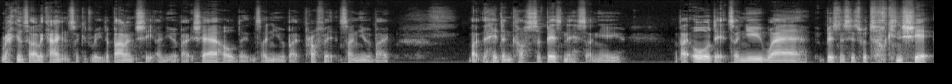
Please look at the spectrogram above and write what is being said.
reconcile accounts. I could read a balance sheet. I knew about shareholdings. I knew about profits. I knew about like the hidden costs of business. I knew about audits. I knew where businesses were talking shit.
